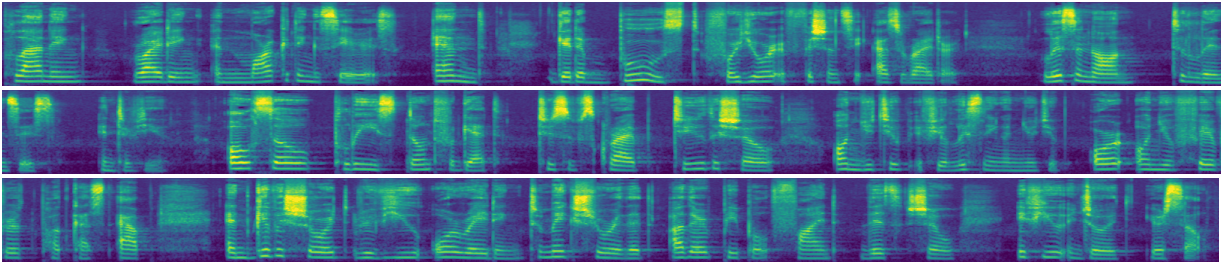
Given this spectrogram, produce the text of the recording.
planning, writing, and marketing a series, and get a boost for your efficiency as a writer, listen on to Lindsay's interview. Also, please don't forget to subscribe to the show on YouTube if you're listening on YouTube or on your favorite podcast app and give a short review or rating to make sure that other people find this show if you enjoy it yourself.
